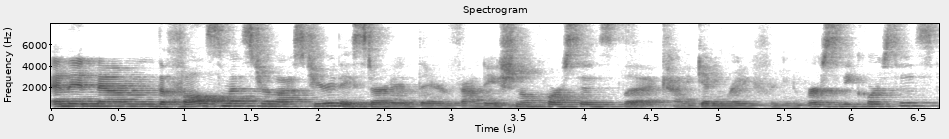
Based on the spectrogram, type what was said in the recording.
And then um, the fall semester last year, they started their foundational courses, the kind of getting ready for university courses.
